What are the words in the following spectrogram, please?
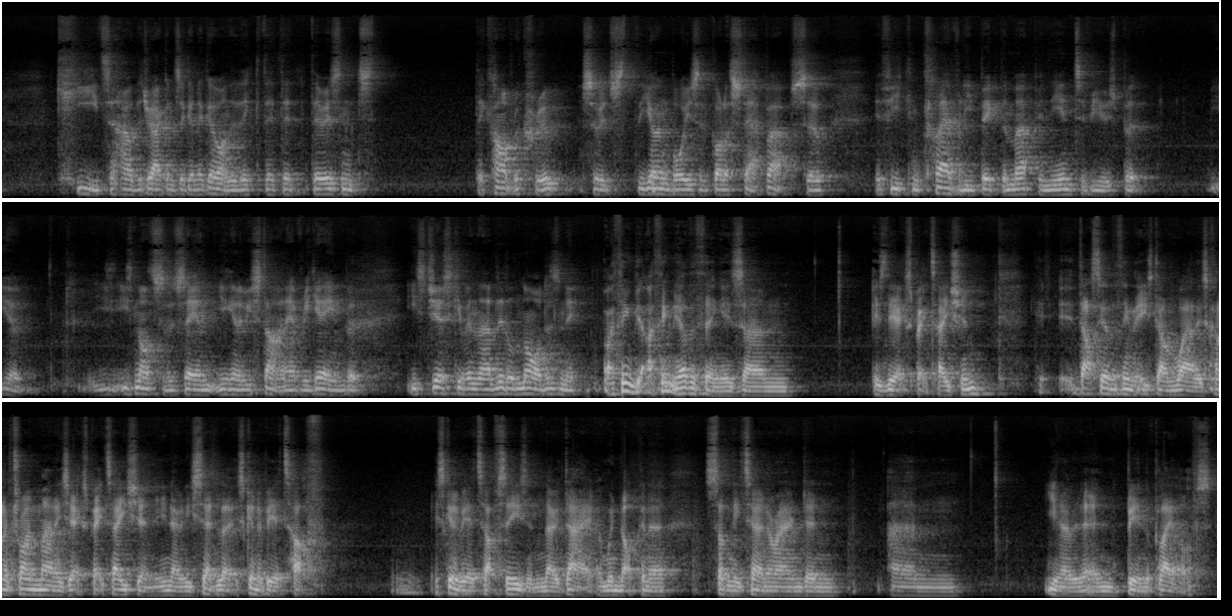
key to how the Dragons are going to go on. They, they, they, there isn't, they can't recruit, so it's the young boys have got to step up. So if he can cleverly big them up in the interviews, but you know, he's not sort of saying you're going to be starting every game, but he's just given that little nod, isn't he? I think the, I think the other thing is um, is the expectation. That's the other thing that he's done well. Is kind of try and manage the expectation. You know, and he said, "Look, it's going to be a tough, it's going to be a tough season, no doubt, and we're not going to suddenly turn around and, um, you know, and, and be in the playoffs."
